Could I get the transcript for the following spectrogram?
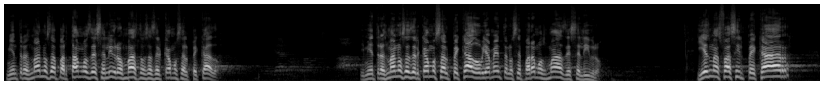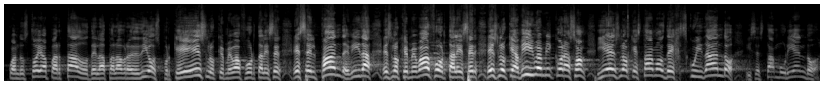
Mientras más nos apartamos de ese libro, más nos acercamos al pecado. Y mientras más nos acercamos al pecado, obviamente nos separamos más de ese libro. Y es más fácil pecar cuando estoy apartado de la palabra de Dios, porque es lo que me va a fortalecer, es el pan de vida, es lo que me va a fortalecer, es lo que aviva mi corazón y es lo que estamos descuidando y se está muriendo.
